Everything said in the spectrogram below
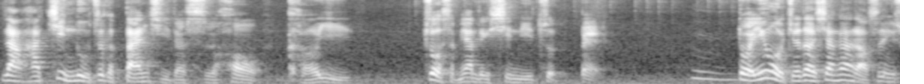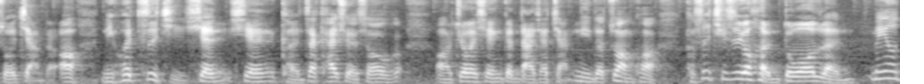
让他进入这个班级的时候可以做什么样的一个心理准备？嗯，对，因为我觉得像刚才老师你所讲的哦，你会自己先先可能在开学的时候哦，就会先跟大家讲你的状况。可是其实有很多人没有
